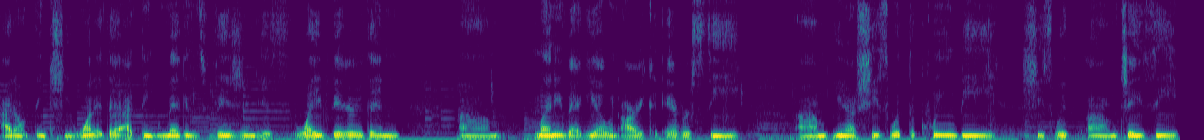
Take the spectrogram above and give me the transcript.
I don't think she wanted that. I think Megan's vision is way bigger than um, Moneybagg Yo and Ari could ever see. Um, you know, she's with the Queen Bee. She's with um, Jay Z.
